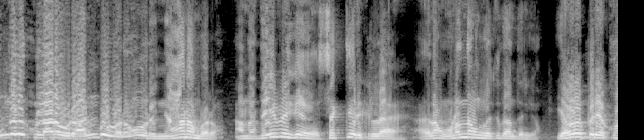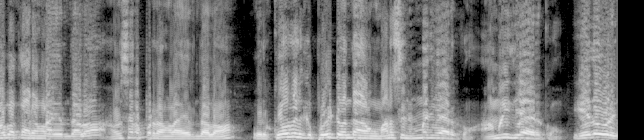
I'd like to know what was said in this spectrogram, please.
உங்களுக்குள்ளார ஒரு அன்பு வரும் ஒரு ஞானம் வரும். அந்த தெய்வீக சக்தி இருக்குல்ல அதெல்லாம் உணர்ந்தவங்களுக்கு தான் தெரியும். எவ்வளவு பெரிய கோபக்காரங்களா இருந்தாலும் அவசரப்படுறவங்களா இருந்தாலும் ஒரு கோவிலுக்கு போயிட்டு வந்து அவங்க மனசு நிம்மதியா இருக்கும் அமைதியா இருக்கும். ஏதோ ஒரு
